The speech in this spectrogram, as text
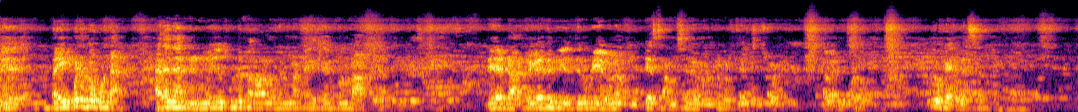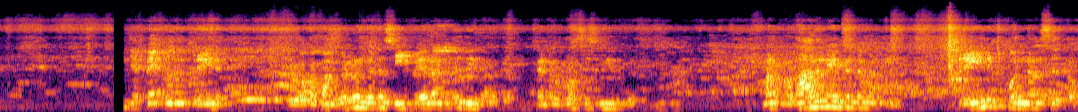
లేదా భయపడిపోకుండా. అదే దాన్ని రిమూవ్ చేసుకుంటే పర్వాలేదు అనమాట అయితే డాక్టర్ గారి తీసుకుంటాం. లేదా డాక్టర్ గారి దగ్గరికి వెళ్తున్నప్పుడు ఏమైనా ఉంటే సమస్యలు ఏమైనా ఉంటే అవన్నీ కూడా ఇది సార్ ఎల్ఎస్ఆర్ చెప్పాక బ్రెయిన్ ఇప్పుడు ఒక కంప్యూటర్ ఉంది కదా సిపిఐ లాంటిది దీని అలాగే సెంట్రల్ ప్రాసెసింగ్ ఇస్తుంది మన ప్రధానంగా ఏంటంటే మనకి బ్రెయిన్ నుంచి కొన్ని నెలలు వెళ్తాం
